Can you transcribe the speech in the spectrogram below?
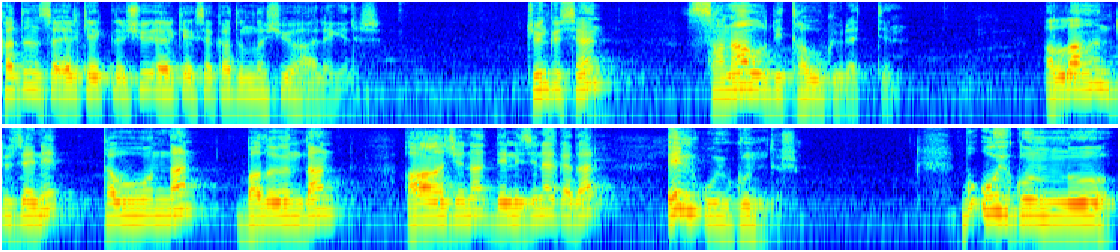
kadınsa erkekleşiyor, erkekse kadınlaşıyor hale gelir. Çünkü sen sanal bir tavuk ürettin. Allah'ın düzeni tavuğundan, balığından, ağacına, denizine kadar en uygundur. Bu uygunluğu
